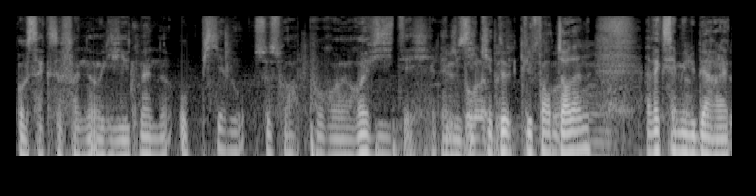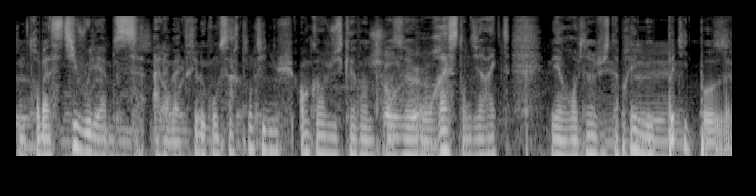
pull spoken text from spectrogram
Au saxophone, Olivier Huttman au piano ce soir pour euh, revisiter la musique la de Clifford histoire, Jordan euh, avec Samuel Hubert à la contrebasse, Steve Williams à la batterie. Le concert continue encore jusqu'à 23h. Shoulder. On reste en direct, mais on revient juste après une Et- petite pause.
